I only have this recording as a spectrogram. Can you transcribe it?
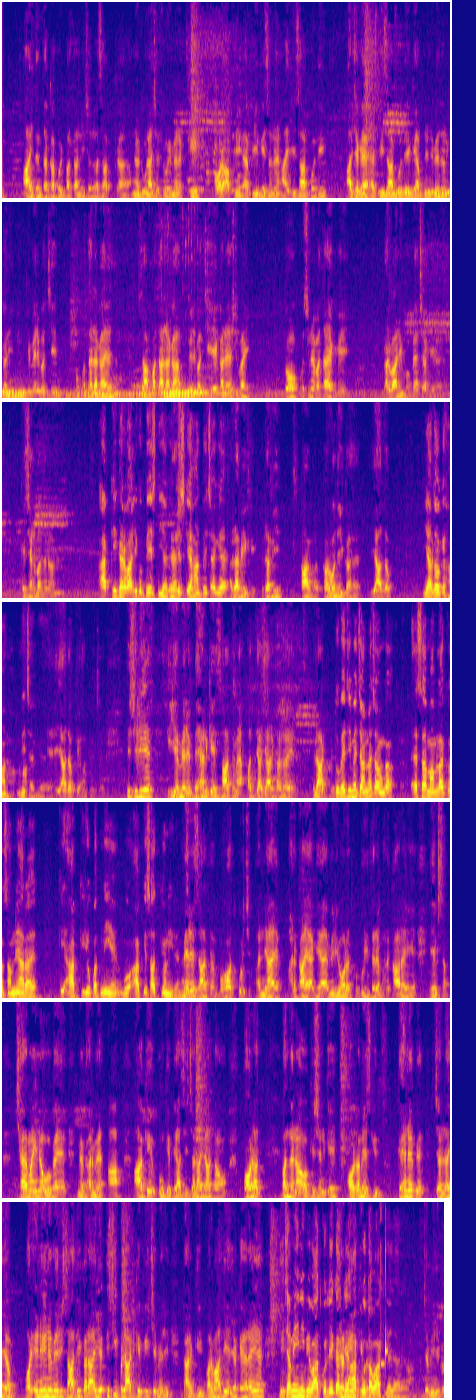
आज दिन तक का कोई पता नहीं चला साहब क्या हमने ढूंढा छछोई मैंने की और अपनी एप्लीकेशन आईजी साहब को दी हर जगह एसपी साहब को दे के अपनी निवेदन करी कि मेरे बच्चे को पता लगाया साहब पता लगा मेरी बच्ची एक अरेस्ट भाई तो उसने बताया कि मेरी घरवाली को बेचा गया है किशन बंदना में आपकी घरवाली को बेच दिया गया किसके हाथ बेचा गया है? रवि की रवि करौंदी का है यादव। यादव के हाथ बेचा गया है। यादव के हाथ बेचा है। इसलिए कि ये मेरे बहन के साथ में अत्याचार कर रहे हैं प्लाट पे दुबे जी मैं जानना चाहूँगा ऐसा मामला क्यों सामने आ रहा है कि आपकी जो पत्नी है वो आपके साथ क्यों नहीं रहना मेरे साथ में बहुत कुछ अन्याय भड़काया गया है मेरी औरत को बुरी तरह भड़का रही है। एक छः महीने हो गए मैं घर में आ आके भूखे प्यासे चला जाता हूँ। औरत वंदना और किशन के और रमेश की कहने पे चल रही है अब। और इन्हीं ने मेरी शादी कराई है इसी प्लाट के पीछे मेरी घर की बर्बादी है। जो कह रहे हैं कि जमीनी विवाद को लेकर के आपको तबाह किया जा रहा है जमीनी विवाद।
